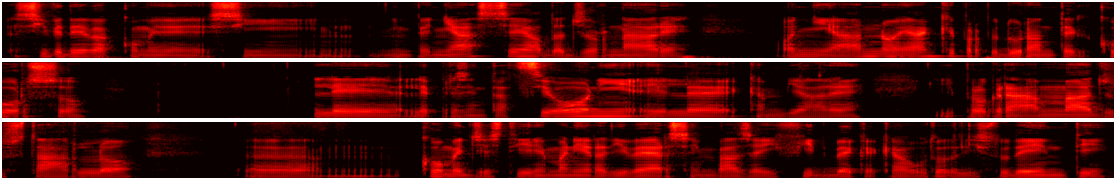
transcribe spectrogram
si vedeva come si impegnasse ad aggiornare ogni anno e anche proprio durante il corso le, le presentazioni e il cambiare il programma, aggiustarlo, ehm, come gestire in maniera diversa in base ai feedback che ha avuto dagli studenti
